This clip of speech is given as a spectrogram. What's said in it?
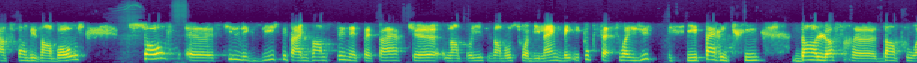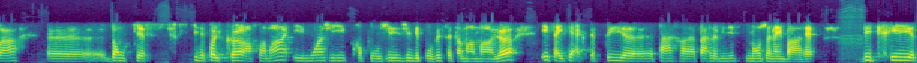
quand ils font des embauches, sauf euh, s'ils l'exigent. C'est par exemple, c'est nécessaire que l'employé qui embauche soit bilingue, mais il faut que ça soit justifié par écrit dans l'offre euh, d'emploi. Euh, donc, ce qui n'est pas le cas en ce moment. Et moi, j'ai proposé, j'ai déposé cet amendement-là et ça a été accepté euh, par, euh, par le ministre Simon Jolin Barrette d'écrire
